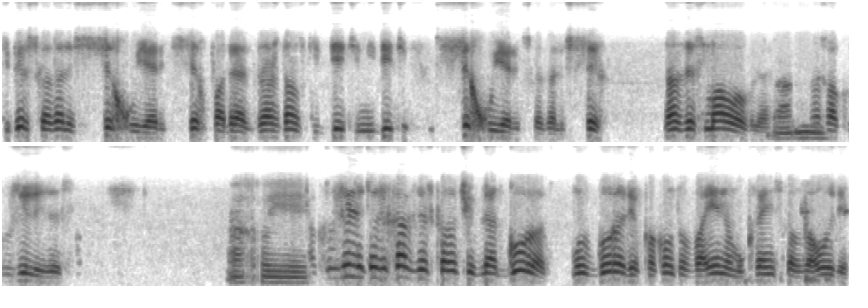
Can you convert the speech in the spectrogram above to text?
Теперь сказали всех хуярить, всех подряд. Гражданские дети, не дети, всех хуярить сказали, всех. Нас здесь мало, бля. А, ну, Нас окружили здесь. Охуеть. Окружили тоже как здесь, короче, блядь, город. Мы в городе, в каком-то военном украинском заводе.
